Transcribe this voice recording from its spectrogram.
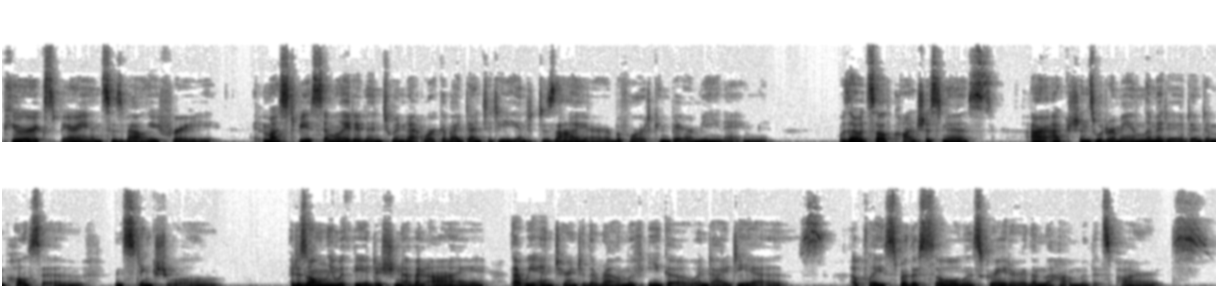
Pure experience is value free. It must be assimilated into a network of identity and desire before it can bear meaning. Without self consciousness, our actions would remain limited and impulsive, instinctual. It is only with the addition of an I that we enter into the realm of ego and ideas, a place where the soul is greater than the hum of its parts.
